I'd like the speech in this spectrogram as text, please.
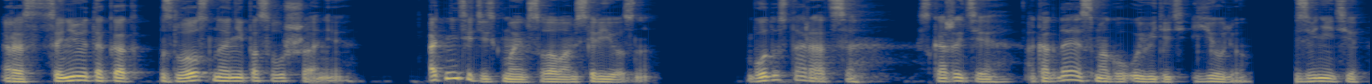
расценю это как злостное непослушание. Отнеситесь к моим словам серьезно. Буду стараться. Скажите, а когда я смогу увидеть Юлю? Извините,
